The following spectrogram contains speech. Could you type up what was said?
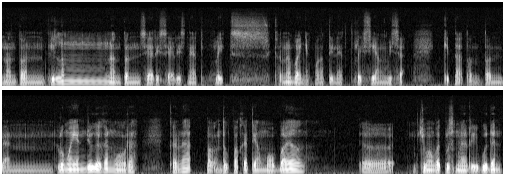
nonton film, nonton series-series Netflix karena banyak banget di Netflix yang bisa kita tonton dan lumayan juga kan murah. Karena untuk paket yang mobile uh, cuma 49.000 dan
